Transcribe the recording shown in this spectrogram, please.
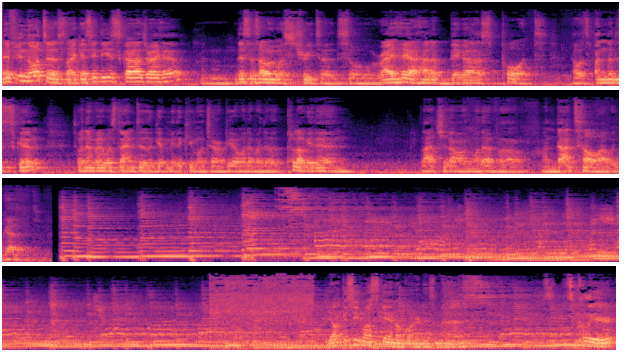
And if you notice, like you see these scars right here, mm-hmm. this is how it was treated. So right here, I had a big ass port that was under the skin. So whenever it was time to give me the chemotherapy or whatever, they would plug it in, latch it on, whatever, and that's how I would get it. Can see my skin up under this mask. It's, clear.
